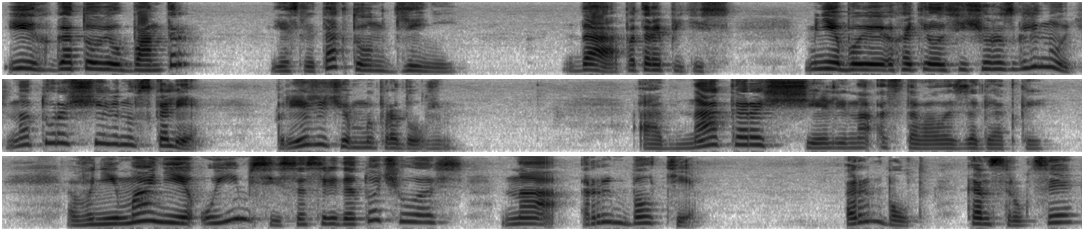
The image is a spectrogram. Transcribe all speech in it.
Их готовил Бантер? Если так, то он гений. Да, поторопитесь. Мне бы хотелось еще разглянуть на ту расщелину в скале. прежде чем мы продолжим. Однако расщелина оставалась загадкой. Внимание у Имси сосредоточилось на рымболте. Рымболт – конструкция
